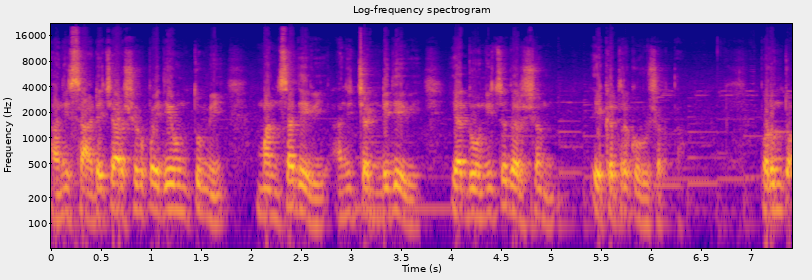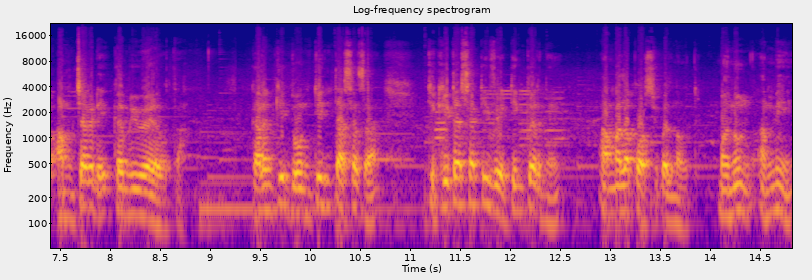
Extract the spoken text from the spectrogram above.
आणि साडेचारशे रुपये देऊन तुम्ही मनसादेवी आणि चंडीदेवी या दोन्हीचं दर्शन एकत्र करू शकता. परंतु आमच्याकडे कमी वेळ होता. कारण की दोन तीन तासाचा तिकिटासाठी वेटिंग करणे आम्हाला पॉसिबल नव्हतं. म्हणून आम्ही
